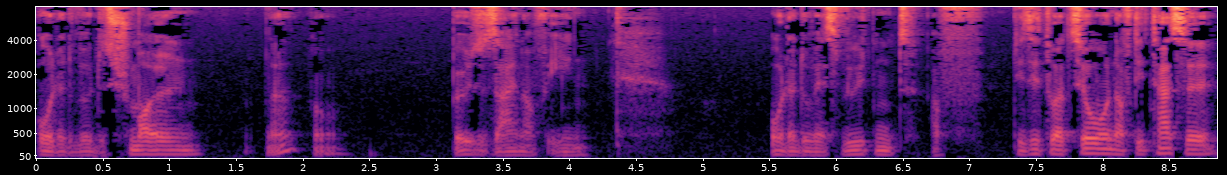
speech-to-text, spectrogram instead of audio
oder du würdest schmollen, ne, so böse sein auf ihn. Oder du wärst wütend auf die Situation, auf die Tasse,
